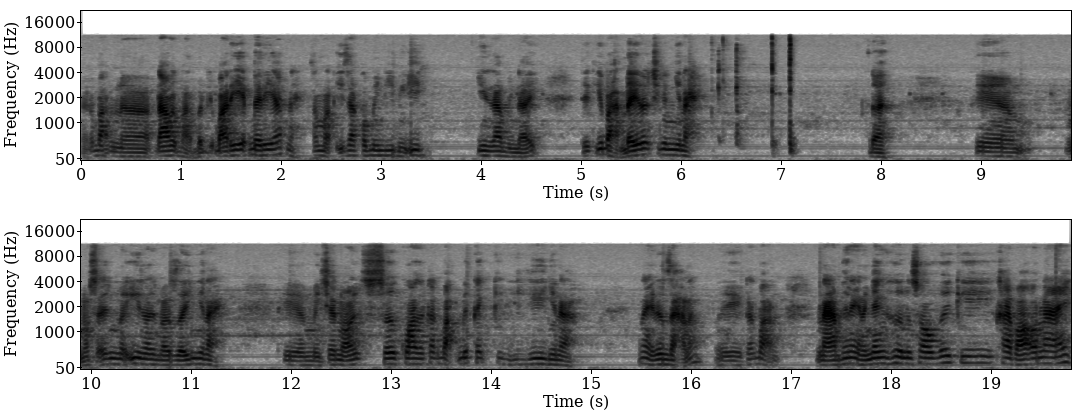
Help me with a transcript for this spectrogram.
các bạn ờ, cái bản PDF PDF này xong bạn in ra comment đi mình in in ra mình đấy. Thì cái bản đây nó chính như này. Đây. Thì ờ, nó sẽ nó in ra nó giấy như này. Thì mình sẽ nói sơ qua cho các bạn biết cách ghi như nào. Cái này đơn giản lắm. Thì các bạn làm thế này nó nhanh hơn so với cái khai báo online ấy.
